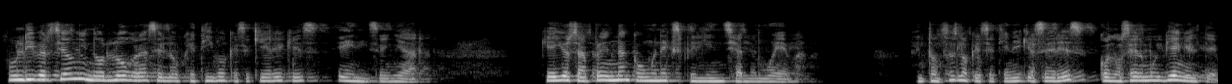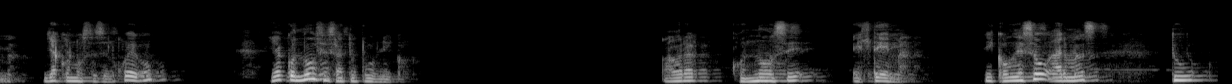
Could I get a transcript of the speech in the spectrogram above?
full diversión y no logras el objetivo que se quiere, que es enseñar. que ellos aprendan con una experiencia nueva. Entonces lo que se tiene que hacer es conocer muy bien el tema. Ya conoces el juego, ya conoces a tu público. Ahora conoce el tema. Y con eso armas tú,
